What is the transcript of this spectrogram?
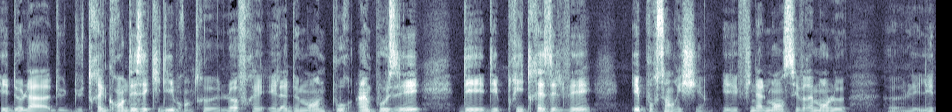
et de la, du, très grand déséquilibre entre l'offre et, la demande pour imposer des, des prix très élevés et pour s'enrichir. Et finalement, c'est vraiment le, euh, les,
